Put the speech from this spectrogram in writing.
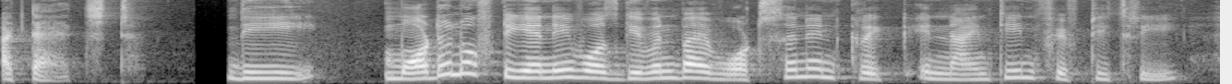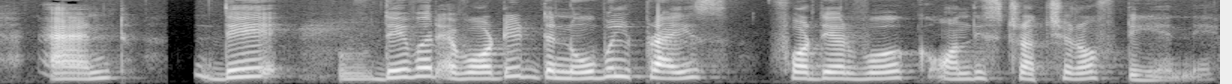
attached. The model of DNA was given by Watson and Crick in 1953 and they, they were awarded the Nobel Prize for their work on the structure of DNA.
